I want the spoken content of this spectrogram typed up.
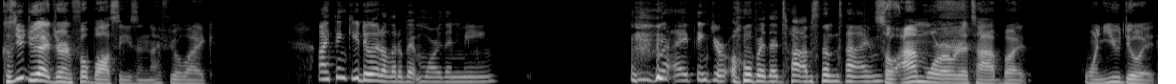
because you do that during football season, I feel like I think you do it a little bit more than me. I think you're over the top sometimes. so I'm more over the top. But when you do it,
